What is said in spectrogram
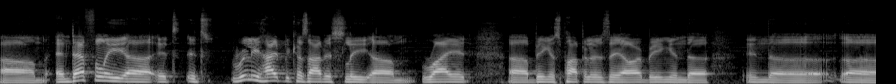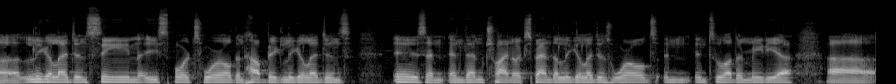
Um, and definitely, uh, it's it's really hyped because obviously um, Riot, uh, being as popular as they are, being in the in the uh, League of Legends scene, the esports world, and how big League of Legends is and, and them trying to expand the League of Legends world in, into other media. Uh,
